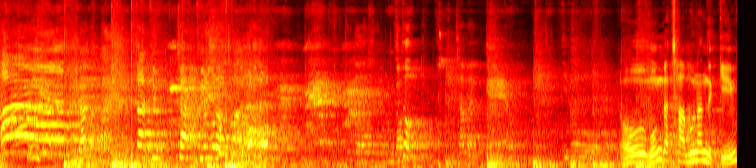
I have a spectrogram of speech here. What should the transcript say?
아! 자, 뒤, 뒤로 돌아. 오, 뭔가 차분한 느낌.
